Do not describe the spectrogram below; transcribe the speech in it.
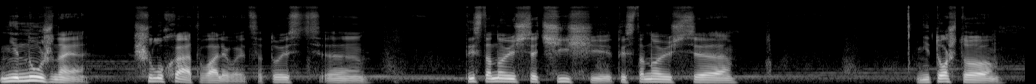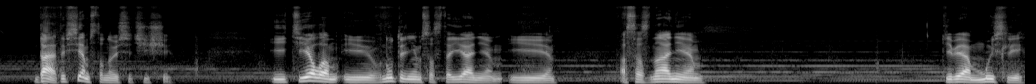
ненужная шелуха отваливается. То есть э, ты становишься чище, ты становишься не то что... Да, ты всем становишься чище. И телом, и внутренним состоянием, и осознанием. Тебя мысли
